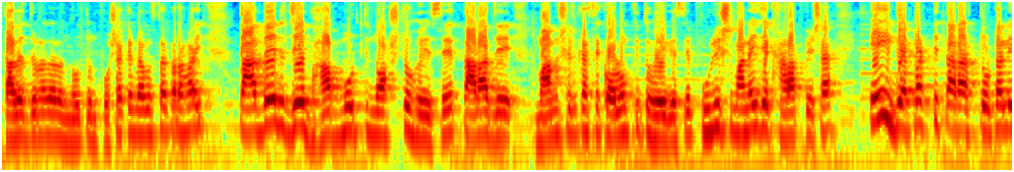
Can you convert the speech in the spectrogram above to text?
তাদের জন্য যেন নতুন পোশাকের ব্যবস্থা করা হয়। তাদের যে ভাবমূর্তি নষ্ট হয়েছে তারা যে মানুষের কাছে কলঙ্কিত হয়ে গেছে পুলিশ মানেই যে খারাপ পেশা এই ব্যাপারটি তারা টোটালি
